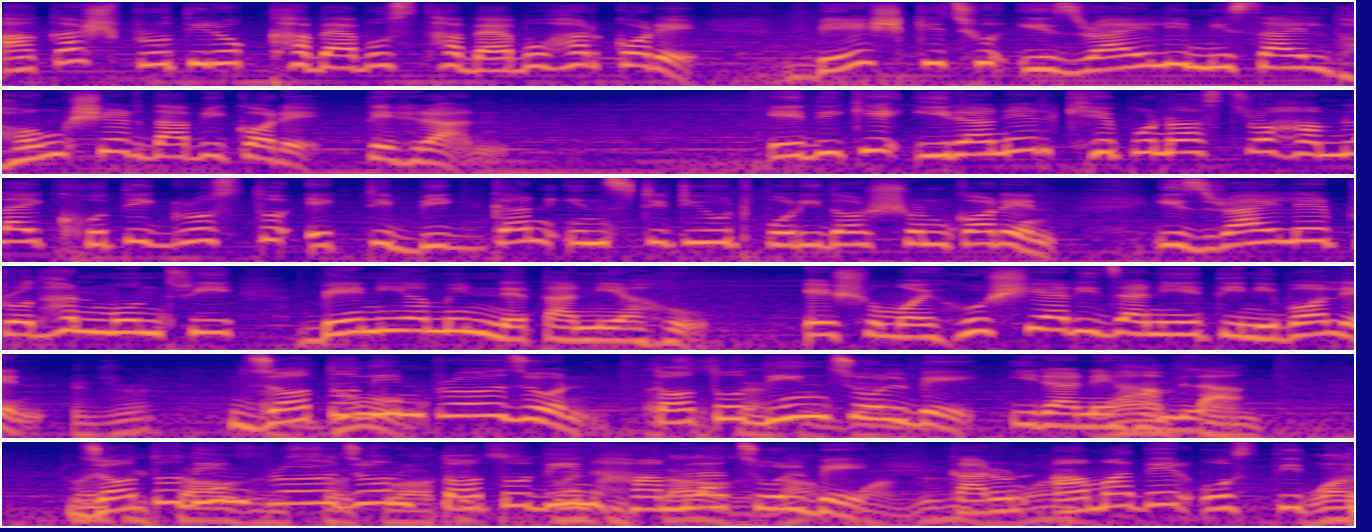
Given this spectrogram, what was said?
আকাশ প্রতিরক্ষা ব্যবস্থা ব্যবহার করে বেশ কিছু ইসরায়েলি মিসাইল ধ্বংসের দাবি করে তেহরান। এদিকে ইরানের ক্ষেপণাস্ত্র হামলায় ক্ষতিগ্রস্ত একটি বিজ্ঞান ইনস্টিটিউট পরিদর্শন করেন ইসরায়েলের প্রধানমন্ত্রী বেনিয়ামিন নেতানিয়াহু। এ সময় হুঁশিয়ারি জানিয়ে তিনি বলেন, যতদিন প্রয়োজন, ততদিন চলবে ইরানে হামলা। যতদিন প্রয়োজন ততদিন হামলা চলবে কারণ আমাদের অস্তিত্ব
